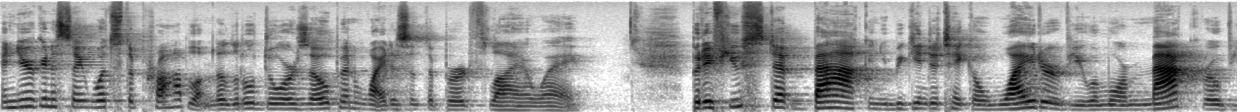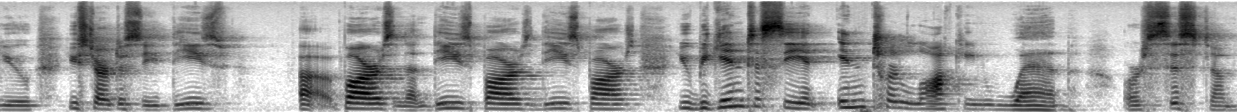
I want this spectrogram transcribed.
And you're going to say, What's the problem? The little door's open. Why doesn't the bird fly away? But if you step back and you begin to take a wider view, a more macro view, you start to see these uh, bars and then these bars, these bars, you begin to see an interlocking web or system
